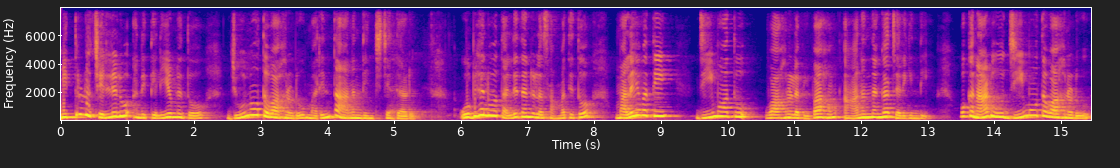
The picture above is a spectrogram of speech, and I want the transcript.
మిత్రుడు చెల్లెలు అని తెలియడంతో జూనూతవాహనుడు మరింత ఆనందించి చెందాడు. ఉభయలు తల్లిదండ్రుల సమ్మతితో మలయవతి జీమాతు వాహనుల వివాహం ఆనందంగా జరిగింది. ఒకనాడు జీమూత వాహనుడు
